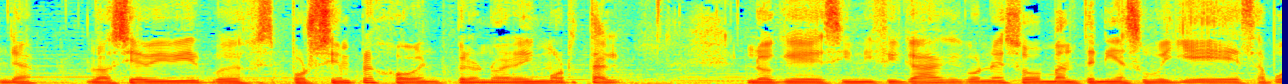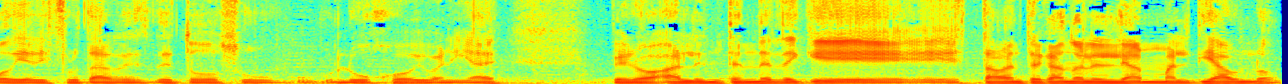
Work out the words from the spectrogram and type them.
¿Ya? Lo hacía vivir pues, por siempre joven, pero no era inmortal. Lo que significaba que con eso mantenía su belleza, podía disfrutar de, todo su lujo y vanidades. Pero al entender de que estaba entregándole el alma al diablo,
